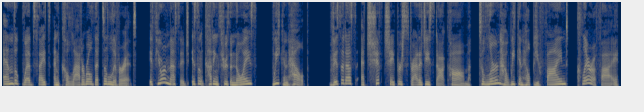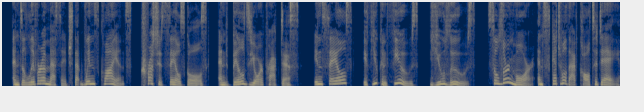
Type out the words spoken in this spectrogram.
and the websites and collateral that deliver it. If your message isn't cutting through the noise, we can help. Visit us at shiftshaperstrategies.com to learn how we can help you find, clarify, and deliver a message that wins clients, crushes sales goals, and builds your practice. In sales, if you confuse, you lose. So learn more and schedule that call today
